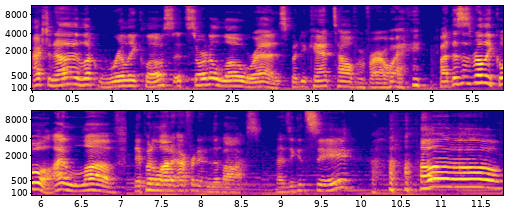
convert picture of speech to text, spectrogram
Actually, now that I look really close, it's sort of low res, but you can't tell from far away. but this is really cool. I love, they put a lot of effort into the box. As you can see, oh,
